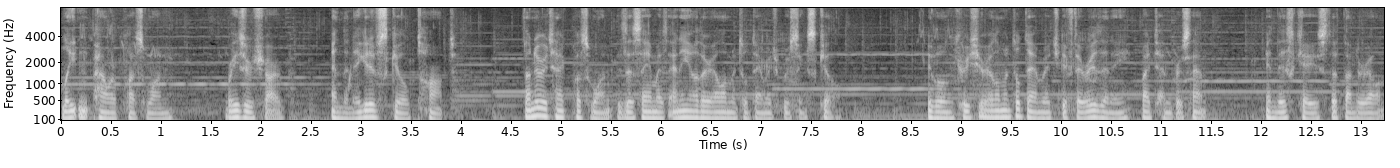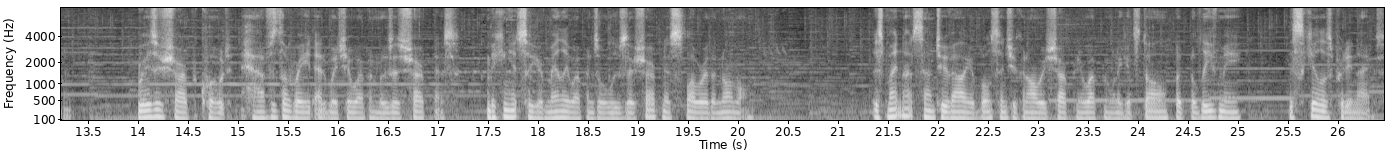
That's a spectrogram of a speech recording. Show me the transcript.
Latent Power plus 1, Razor Sharp, and the negative skill Taunt. Thunder Attack plus 1 is the same as any other elemental damage boosting skill. It will increase your elemental damage, if there is any, by 10%, in this case the Thunder element. Razor Sharp, quote, halves the rate at which a weapon loses sharpness, making it so your melee weapons will lose their sharpness slower than normal. This might not sound too valuable since you can always sharpen your weapon when it gets dull, but believe me, this skill is pretty nice,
